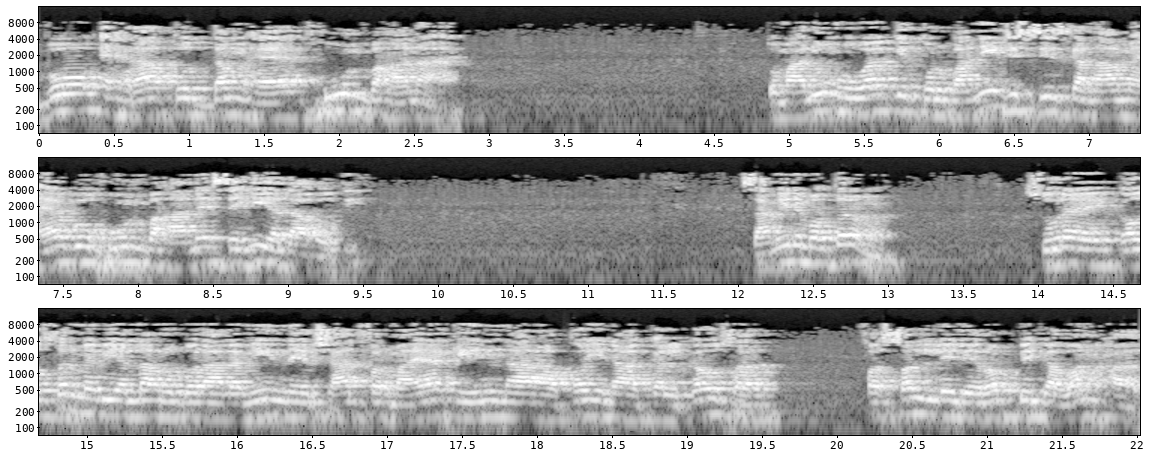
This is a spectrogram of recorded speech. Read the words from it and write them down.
वो एहराकुद्दम है, खून बहाना है। तो मालूम हुआ कि कुर्बानी जिस चीज़ का नाम है, वो खून बहाने से ही अदा होती सामीन मोहतरम, सूरह कौसर में भी अल्लाह आलमीन ने इरशाद फरमाया कि इन्ना अतईना कल कौसर फ़सल रब्बी का वन हर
